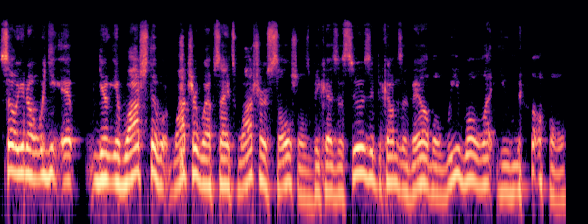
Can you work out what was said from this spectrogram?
So you know when you you, you watch the watch our websites, watch our socials because as soon as it becomes available, we will let you know,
